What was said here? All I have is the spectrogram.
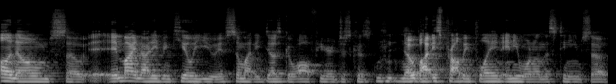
unowned. So it, it might not even kill you if somebody does go off here, just because nobody's probably playing anyone on this team. So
